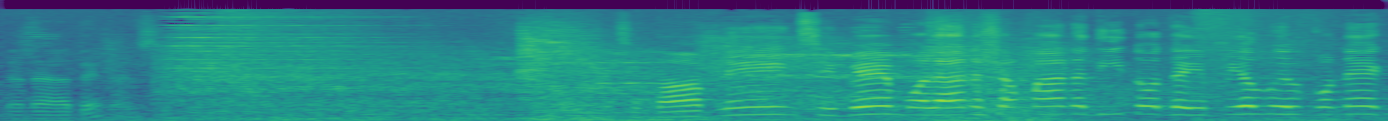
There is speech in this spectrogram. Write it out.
Tingnan natin. Sa top lane, si Bem, wala na siyang mana dito. The Impale will connect.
